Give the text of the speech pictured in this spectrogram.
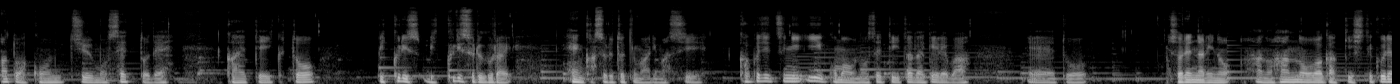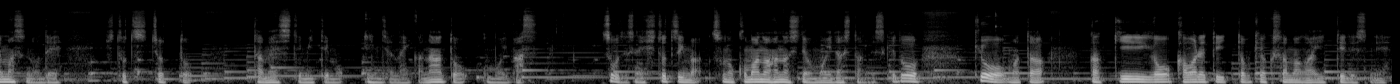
あとは昆虫もセットで変えていくとびっくりびっくりするぐらい変化する時もありますし確実にいいコマを乗せていただければ、えーと、それなりのあの反応は楽器してくれますので一つちょっと試してみてもいいんじゃないかなと思います。そうですね一つ今その駒の話で思い出したんですけど今日また楽器を買われていったお客様がいてですね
